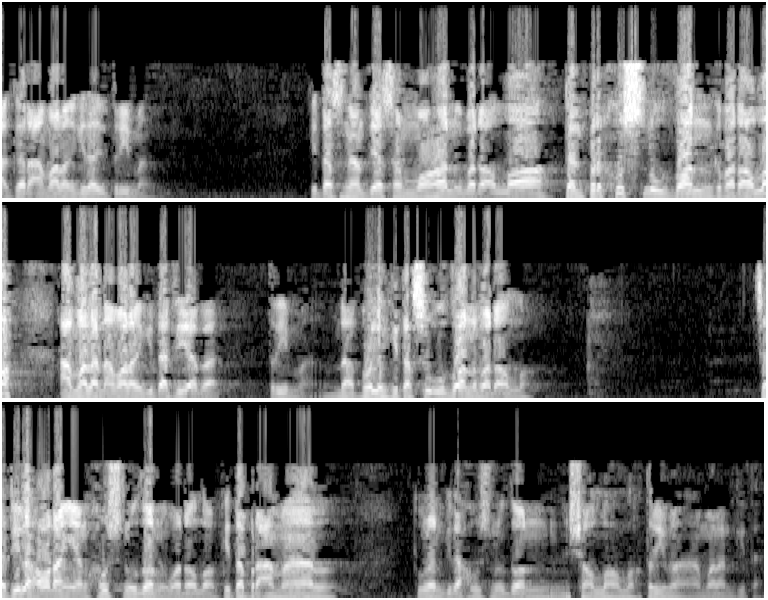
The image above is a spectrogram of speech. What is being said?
agar amalan kita diterima. Kita senantiasa memohon kepada Allah dan berhusnudzon kepada Allah. Amalan-amalan kita dia apa? Terima. Tidak boleh kita suudzon kepada Allah. Jadilah orang yang husnudzon kepada Allah. Kita beramal, kemudian kita husnudzon, insyaallah Allah terima amalan kita.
